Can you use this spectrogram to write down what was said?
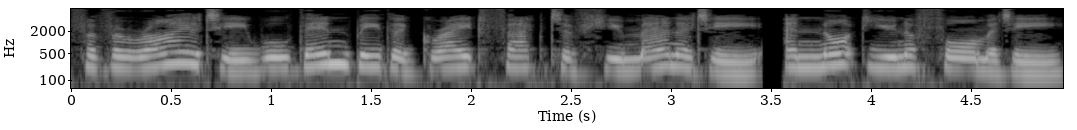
for variety will then be the great fact of humanity, and not uniformity.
